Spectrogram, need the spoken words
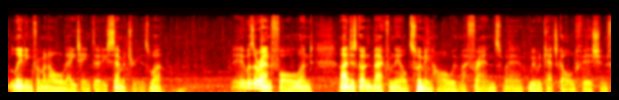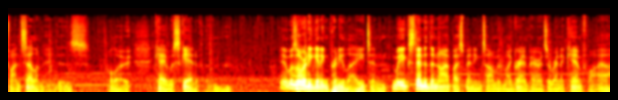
leading from an old 1830 cemetery as well. It was around fall, and I'd just gotten back from the old swimming hole with my friends, where we would catch goldfish and find salamanders, although K was scared of them. It was already getting pretty late, and we extended the night by spending time with my grandparents around a campfire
